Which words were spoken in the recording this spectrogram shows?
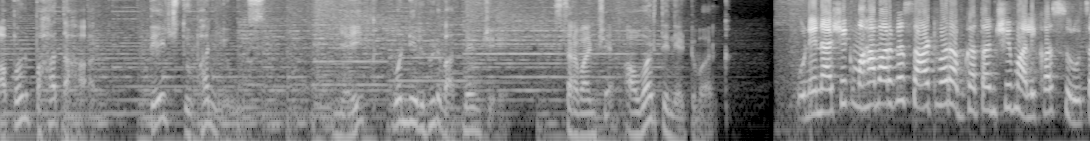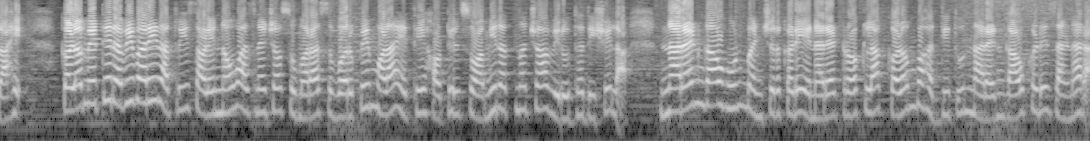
आपण पाहत आहात तेज तुफा न्यूज. न्यायिक व निर्भीड बातम्यांचे. सर्वांचे आवडते नेटवर्क. पुणे नाशिक महामार्ग साठ वर अपघातांची मालिका सुरूच आहे. कळंब येथे रविवारी रात्री साडेनऊ वाजण्याच्या सुमारास वरपे मळा येथे हॉटेल स्वामीरत्नच्या विरुद्ध दिशेला नारायणगावहून बंचरकडे येणाऱ्या ट्रकला कळंब हद्दीतून नारायणगावकडे जाणारा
